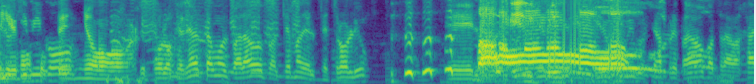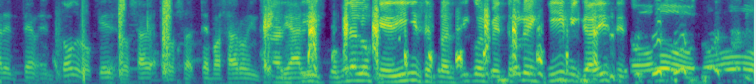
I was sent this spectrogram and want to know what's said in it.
el químico, señor. que por lo general estamos preparados para el tema del petróleo. El, No. el- está preparado para trabajar en, te- en todo lo que es los, los temas agroindustriales. Francisco, mira lo que dice Francisco, el petróleo en química, dice, no, no.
